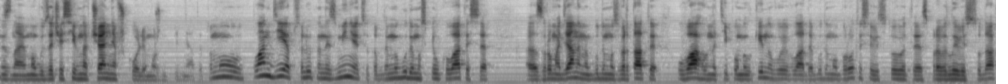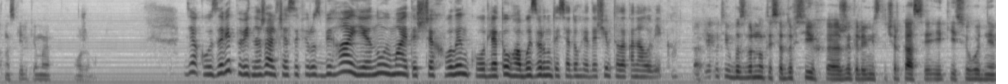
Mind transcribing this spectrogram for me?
не знаю, мабуть, за часів навчання в школі можна підняти. Тому план дії абсолютно не змінюється. Тобто ми будемо спілкуватися е, з громадянами, будемо звертати увагу на ті помилки нової влади, будемо боротися, відстоювати справедливість в судах, наскільки ми можемо. Дякую за відповідь. На жаль, час ефіру збігає. Ну і маєте ще хвилинку для того, аби звернутися до глядачів телеканалу Віка. Так, я хотів би звернутися до всіх е, жителів міста Черкаси, які сьогодні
